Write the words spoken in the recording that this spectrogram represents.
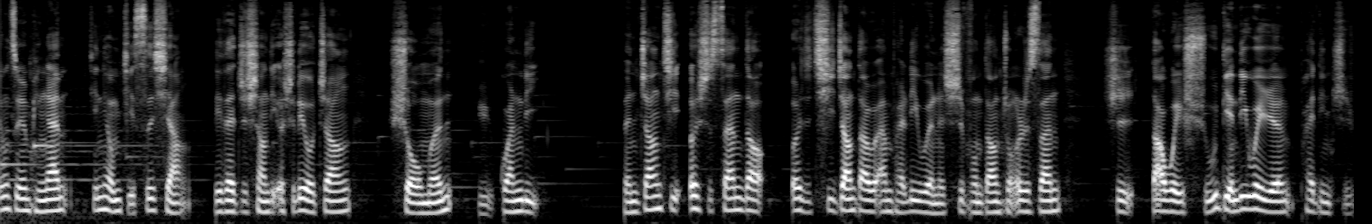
弟兄姊妹平安。今天我们解思想历代至上第二十六章守门与官吏。本章记二十三到二十七章，大卫安排立位人的侍奉当中，二十三是大卫数点立位人，派定职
